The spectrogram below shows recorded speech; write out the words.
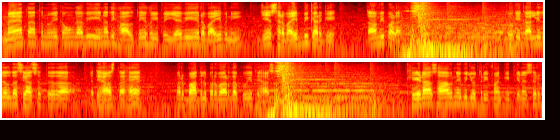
ਮੈਂ ਤਾਂ ਤੁਹਾਨੂੰ ਇਹ ਕਹੂੰਗਾ ਵੀ ਇਹਨਾਂ ਦੀ ਹਾਲਤ ਇਹ ਹੋਈ ਪਈ ਹੈ ਵੀ ਇਹ ਰਿਵਾਈਵ ਨਹੀਂ, ਜੇ ਸਰਵਾਈਵ ਵੀ ਕਰ ਗਏ, ਤਾਂ ਵੀ ਭਲਾ ਕਿਉਂਕਿ ਅਕਾਲੀ ਦਲ ਦਾ ਸਿਆਸਤ ਦਾ ਇਤਿਹਾਸ ਤਾਂ ਹੈ, ਪਰ ਬਾਦਲ ਪਰਿਵਾਰ ਦਾ ਕੋਈ ਇਤਿਹਾਸ ਨਹੀਂ। ਖੇੜਾ ਸਾਹਿਬ ਨੇ ਵੀ ਜੋ ਤਾਰੀਫਾਂ ਕੀਤੀਆਂ ਨੇ, ਸਿਰਫ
